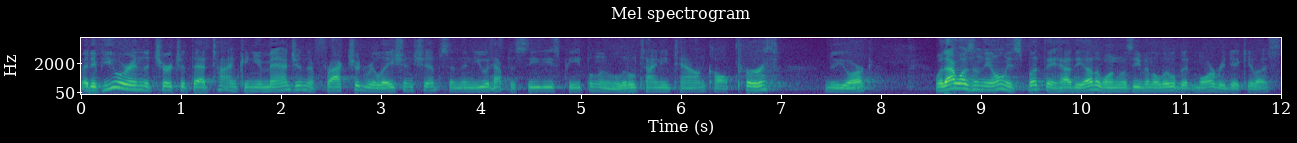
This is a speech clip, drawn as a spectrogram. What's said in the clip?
But if you were in the church at that time, can you imagine the fractured relationships? And then you would have to see these people in a little tiny town called Perth, New York. Well, that wasn't the only split they had. The other one was even a little bit more ridiculous.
